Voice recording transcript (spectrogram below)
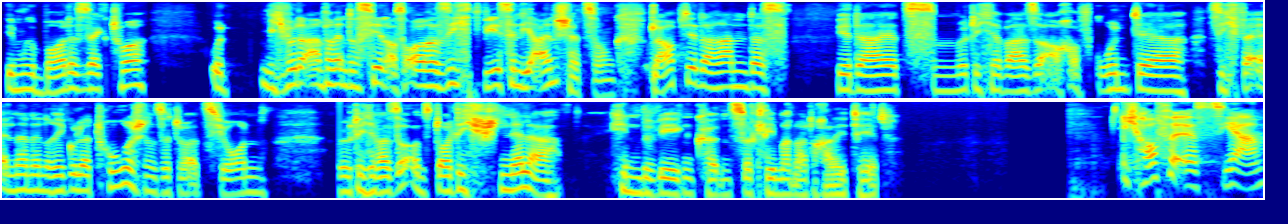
im Gebäudesektor mich würde einfach interessieren, aus eurer Sicht, wie ist denn die Einschätzung? Glaubt ihr daran, dass wir da jetzt möglicherweise auch aufgrund der sich verändernden regulatorischen Situation möglicherweise uns deutlich schneller hinbewegen können zur Klimaneutralität? Ich hoffe es, ja.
